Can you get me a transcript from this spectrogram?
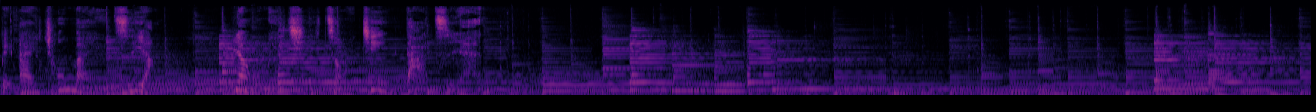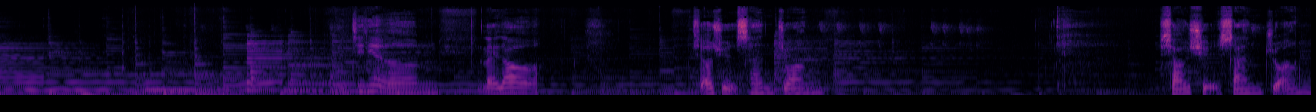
被爱充满与滋养。让我们一起走进大自然。我们今天呢，来到小雪山庄。小雪山庄，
